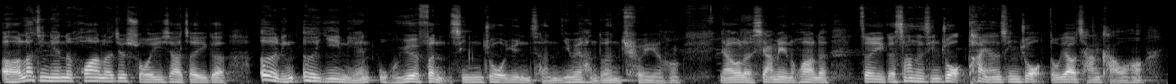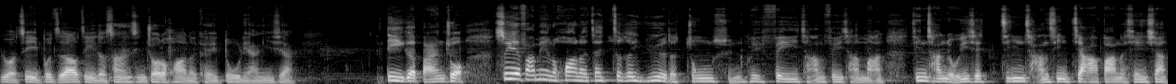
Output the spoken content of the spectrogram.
呃，那今天的话呢，就说一下这一个二零二一年五月份星座运程，因为很多人吹啊哈。然后呢，下面的话呢，这一个上升星座、太阳星座都要参考哈。如果自己不知道自己的上升星座的话呢，可以度量一下。第一个白羊座，事业方面的话呢，在这个月的中旬会非常非常忙，经常有一些经常性加班的现象，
